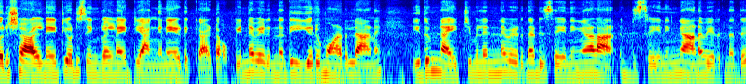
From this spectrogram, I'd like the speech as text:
ഒരു ഷാൾ നൈറ്റി ഒരു സിംഗിൾ നൈറ്റി അങ്ങനെ എടുക്കാം കേട്ടോ. പിന്നെ വരുന്നത് ഈ ഒരു മോഡലാണ്. ഇതും നൈറ്റിമിൽ തന്നെ വരുന്ന ഡിസൈനിങ്ങുകളാണ് ഡിസൈനിങ് ആണ് വരുന്നത്.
